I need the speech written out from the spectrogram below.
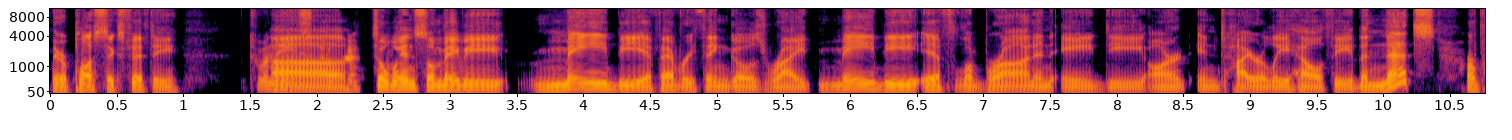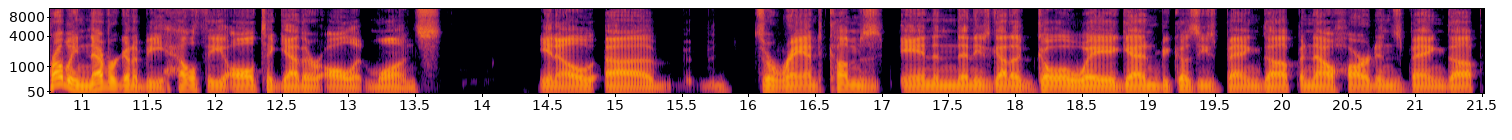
they're plus 650 to win the uh, okay. to win. So maybe, maybe if everything goes right, maybe if LeBron and AD aren't entirely healthy, the Nets are probably never going to be healthy altogether all at once. You know, uh, Durant comes in and then he's got to go away again because he's banged up, and now Harden's banged up.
